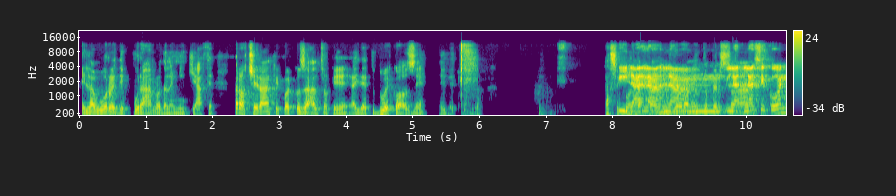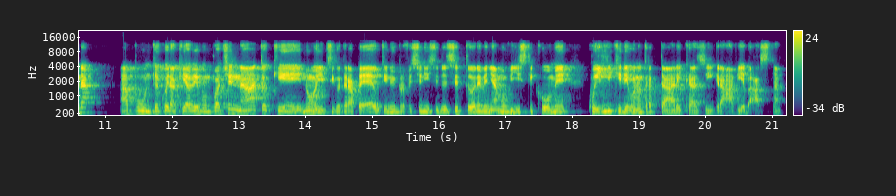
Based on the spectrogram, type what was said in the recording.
e il lavoro è depurarlo dalle minchiate. Però c'era anche qualcos'altro che hai detto, due cose. Hai detto. La seconda sì, la, la. La, la seconda appunto è quella che avevo un po' accennato che noi psicoterapeuti, noi professionisti del settore veniamo visti come quelli che devono trattare i casi gravi e basta.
